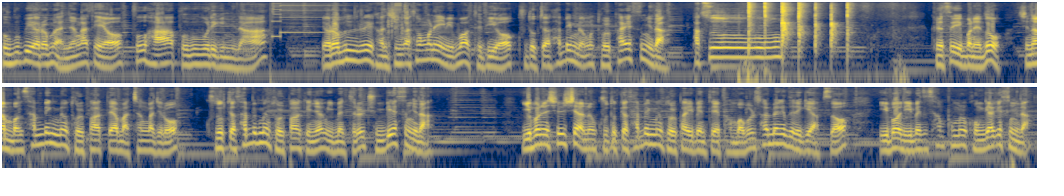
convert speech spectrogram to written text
부부비 여러분 안녕하세요. 부하 부부브릭입니다. 여러분들의 관심과 성원에 힘입어 드디어 구독자 400명을 돌파했습니다. 박수! 그래서 이번에도 지난번 300명 돌파 때와 마찬가지로 구독자 400명 돌파 기념 이벤트를 준비했습니다. 이번에 실시하는 구독자 400명 돌파 이벤트의 방법을 설명해 드리기에 앞서 이번 이벤트 상품을 공개하겠습니다.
